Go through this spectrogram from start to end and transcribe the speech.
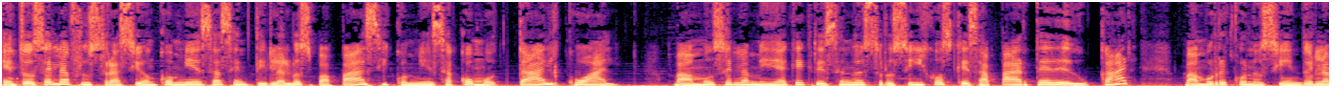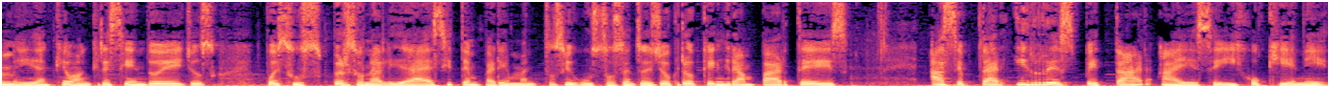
Entonces la frustración comienza a sentirla a los papás y comienza como tal cual. Vamos en la medida que crecen nuestros hijos, que esa parte de educar, vamos reconociendo en la medida en que van creciendo ellos, pues sus personalidades y temperamentos y gustos. Entonces yo creo que en gran parte es aceptar y respetar a ese hijo quien es,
